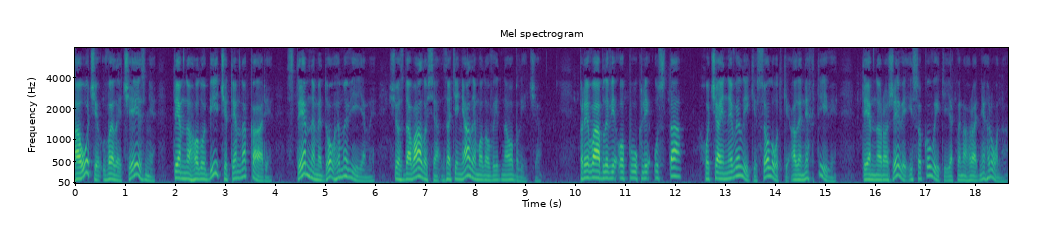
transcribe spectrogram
а очі величезні, темно-голубі чи темно-карі, з темними довгими віями, що, здавалося, затіняли маловидне обличчя. Привабливі опуклі уста, хоча й невеликі, солодкі, але нехтиві, темно-рожеві і соковиті, як виноградні грона.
